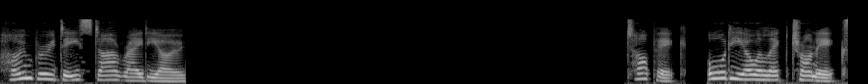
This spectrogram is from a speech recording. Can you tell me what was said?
Homebrew D-Star radio. Audio electronics.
